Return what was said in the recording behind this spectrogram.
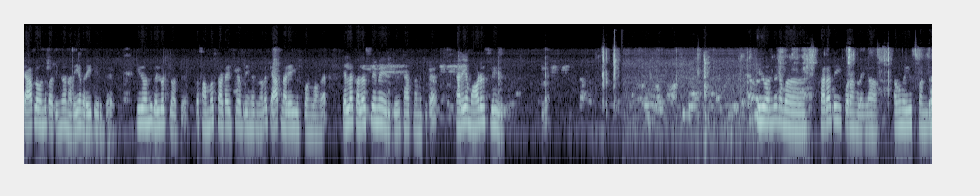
கேப்ல வந்து பார்த்தீங்கன்னா நிறைய வெரைட்டி இருக்கு. இது வந்து வெல்வெட் கிளாத் இப்போ சம்மர் ஸ்டார்ட் ஆயிடுச்சு அப்படிங்கிறதுனால கேப் நிறைய யூஸ் பண்ணுவாங்க. எல்லா கலர்ஸ்லயுமே இருக்கு கேப் நம்மக்கிட்ட நிறைய மாடல்ஸ்லயும் இருக்கு. இது வந்து நம்ம கராத்தேக்கு போறாங்க இல்லைங்களா? அவங்க யூஸ் பண்ற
